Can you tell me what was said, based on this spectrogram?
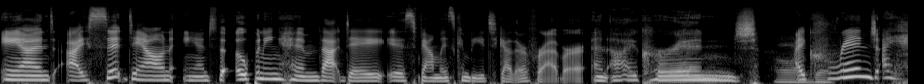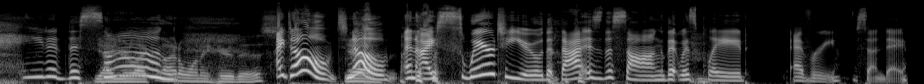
And I sit down, and the opening hymn that day is Families Can Be Together Forever. And I cringe. Oh, I bet. cringe. I hated this Yeah, song. like, I don't want to hear this. I don't. Yeah. No. And I swear to you that that is the song that was played every Sunday.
